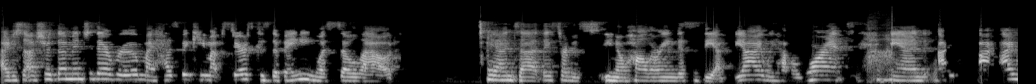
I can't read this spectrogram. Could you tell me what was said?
I just ushered them into their room. My husband came upstairs because the banging was so loud. And uh, they started, you know, hollering, "This is the FBI. We have a warrant." And I I,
